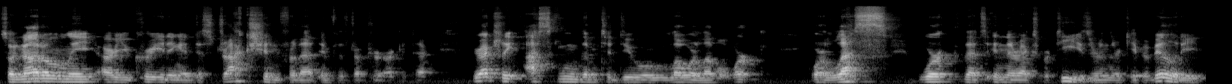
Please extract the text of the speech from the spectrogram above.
So not only are you creating a distraction for that infrastructure architect, you're actually asking them to do lower level work or less work that's in their expertise or in their capability.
